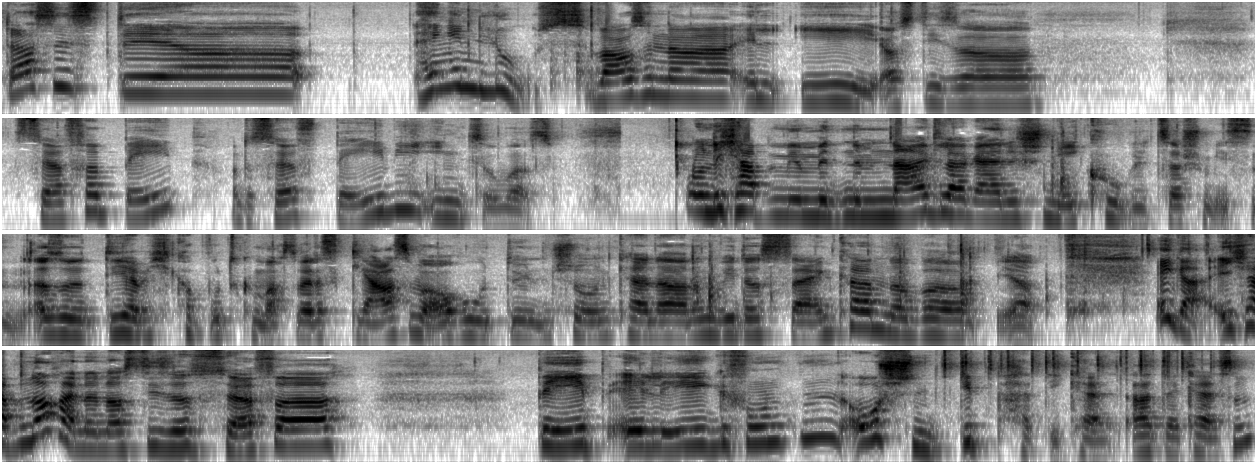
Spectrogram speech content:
Das ist der Hanging Loose. War aus einer LE, aus dieser Surfer Babe oder Surf Baby, irgend sowas. Und ich habe mir mit einem Nagellack eine Schneekugel zerschmissen. Also die habe ich kaputt gemacht, weil das Glas war auch dünn schon. Keine Ahnung, wie das sein kann, aber ja. Egal, ich habe noch einen aus dieser Surfer Babe LE gefunden. Ocean Dip hat, die, hat der geheißen.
